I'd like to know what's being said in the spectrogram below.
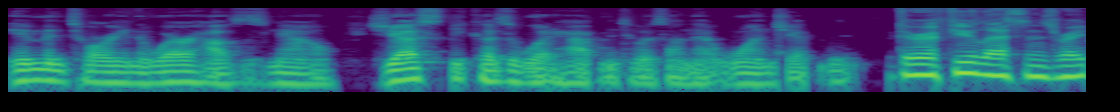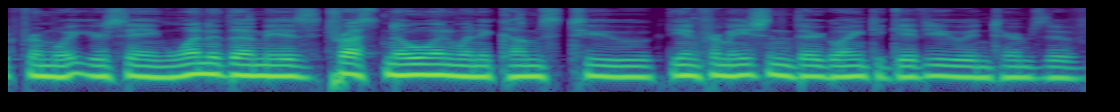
inventory in the warehouses now just because of what happened to us on that one shipment. There are a few lessons, right, from what you're saying. One of them is trust no one when it comes to the information they're going to give you in terms of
